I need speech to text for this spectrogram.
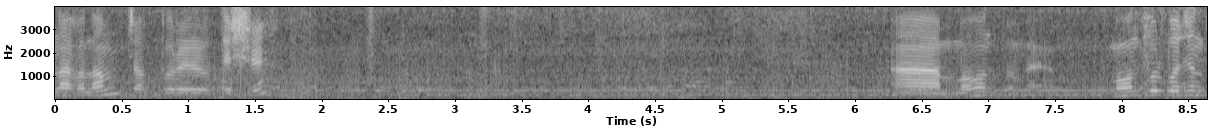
রওনা হলাম চাঁদপুরের উদ্দেশ্যে। মোহন মোহনপুর পর্যন্ত,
